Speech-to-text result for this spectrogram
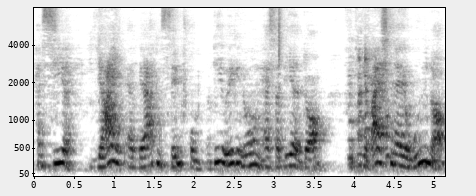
Han siger, jeg er verdens centrum, og det er jo ikke nogen hasarderet dom. Fordi resten er jo udenom.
